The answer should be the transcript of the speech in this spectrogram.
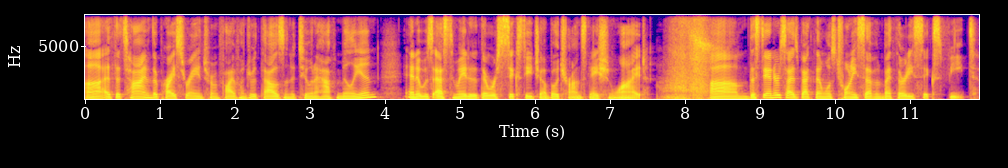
Uh, at the time, the price ranged from 500,000 to two and a half million, and it was estimated that there were 60 jumbotrons nationwide. Um, the standard size back then was 27 by 36 feet.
